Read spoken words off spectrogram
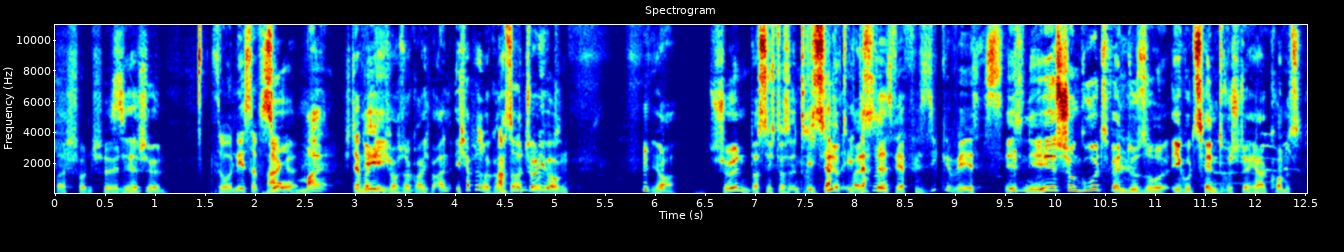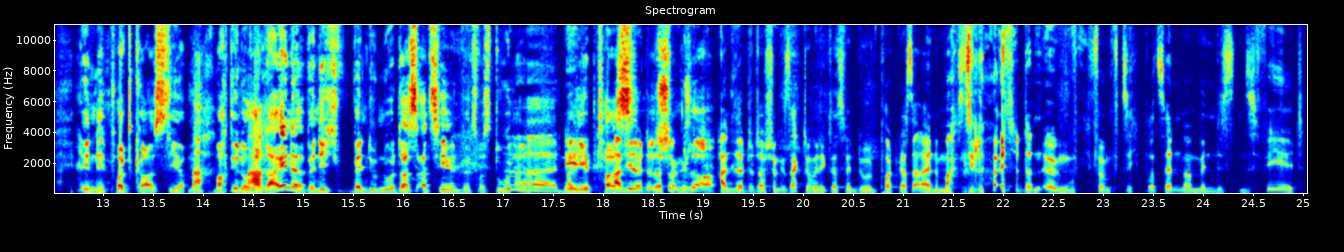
War schon schön. Sehr schön. So, nächste Frage. So, mein, Stefanie. Nee, ich hab's noch gar nicht beantwortet. Ich hab's noch gar nicht Achso, Entschuldigung. beantwortet. Ja, schön, dass sich das Ich interessiert, dachte, ich dachte du? es wäre Physik gewesen. Ist, nee, ist schon gut, wenn du so egozentrisch daherkommst in den Podcast hier. Mach, Mach dir doch mach. alleine, wenn, ich, wenn du nur das erzählen willst, was du Ah, nee, erlebt hast. Haben die, Leute Ist das schon klar. gesagt, haben die Leute doch schon gesagt, Dominik, dass wenn du einen Podcast alleine machst, die Leute dann irgendwie 50% mal mindestens fehlt.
